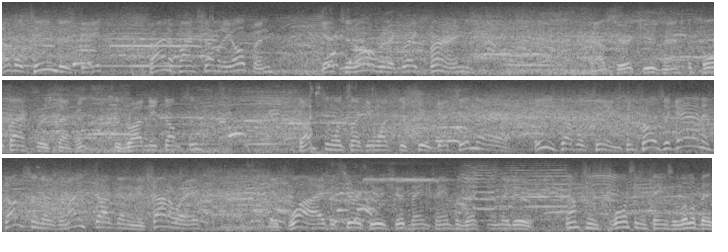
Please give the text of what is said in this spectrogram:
Double teamed his Gait, trying to find somebody open. Gets it over to Greg Burns. Now Syracuse has to pull back for a second. This is Rodney Thompson. Dunston looks like he wants to shoot. Gets in there. He's double teamed. Controls again, and Dunston does a nice job getting the shot away. It's wide, but Syracuse should maintain possession, and they do. Dunston's forcing things a little bit.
